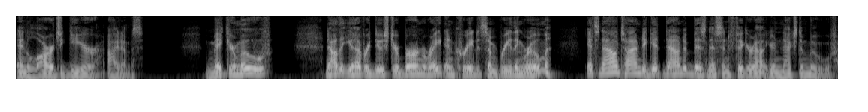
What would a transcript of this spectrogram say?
and large gear items. Make your move. Now that you have reduced your burn rate and created some breathing room, it's now time to get down to business and figure out your next move.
